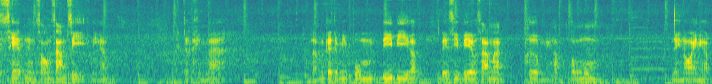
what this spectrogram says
สเทสหนึ่งสองสามสี่นี่ครับ จะขึ้นมา แล้วมันก็จะมีปุ่ม dB ครับเดซิเบลสามารถเพิ่มนี่ครับ ตรงมุมน้อยๆนี่ครับ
